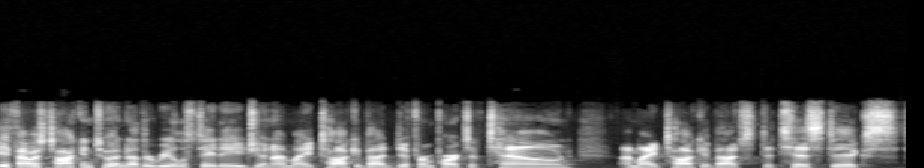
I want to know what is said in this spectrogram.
If I was talking to another real estate agent, I might talk about different parts of town. I might talk about statistics.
